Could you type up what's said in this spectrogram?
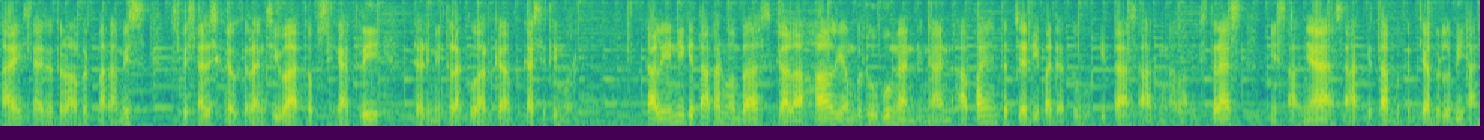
Hai, saya Dr. Albert Maramis, spesialis kedokteran jiwa atau psikiatri dari Mitra Keluarga Bekasi Timur. Kali ini kita akan membahas segala hal yang berhubungan dengan apa yang terjadi pada tubuh kita saat mengalami stres, misalnya saat kita bekerja berlebihan.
